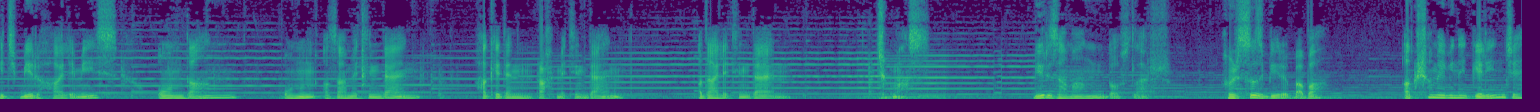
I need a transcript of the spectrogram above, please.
Hiçbir halimiz ondan, onun azametinden, hak eden rahmetinden, adaletinden çıkmaz. Bir zaman dostlar, hırsız bir baba, akşam evine gelince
